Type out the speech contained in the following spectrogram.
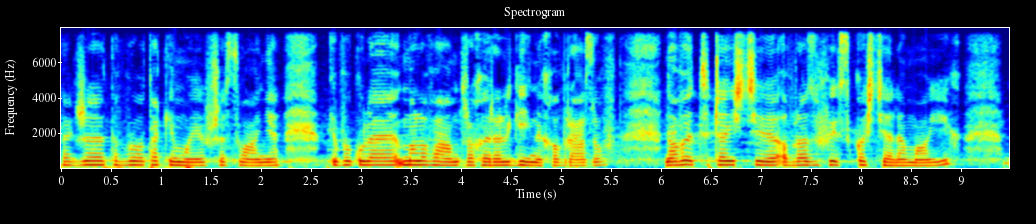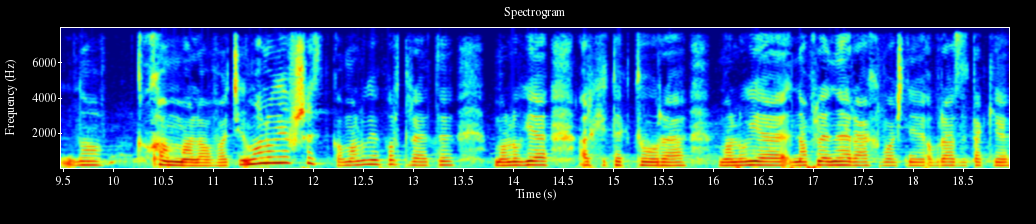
Także to było takie moje przesłanie. W ogóle malowałam trochę religijnych obrazów. Nawet część obrazów jest w kościele moich. No, kocham malować. Maluję wszystko. Maluję portrety, maluję architekturę, maluję na plenerach właśnie obrazy takie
